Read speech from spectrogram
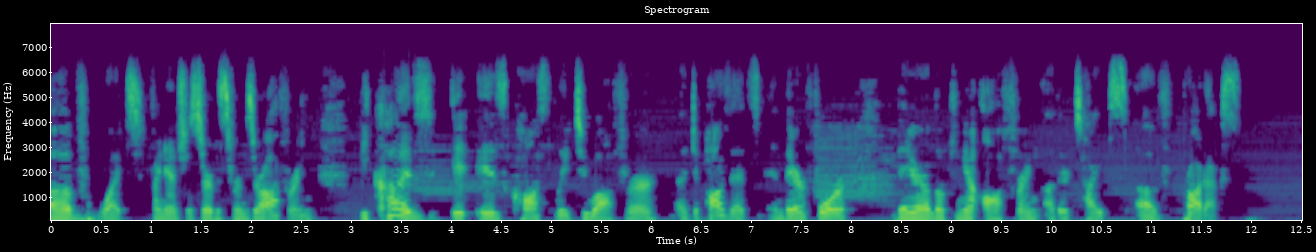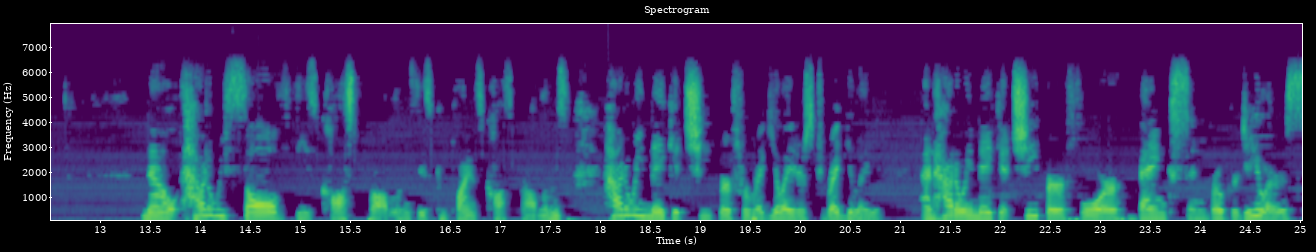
of what financial service firms are offering because it is costly to offer uh, deposits and therefore they are looking at offering other types of products. Now, how do we solve these cost problems, these compliance cost problems? How do we make it cheaper for regulators to regulate? And how do we make it cheaper for banks and broker dealers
